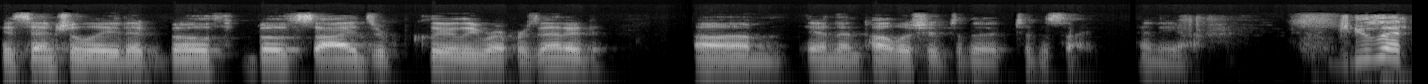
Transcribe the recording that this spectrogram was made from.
essentially that both both sides are clearly represented, um, and then publish it to the to the site and the app. Do you let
